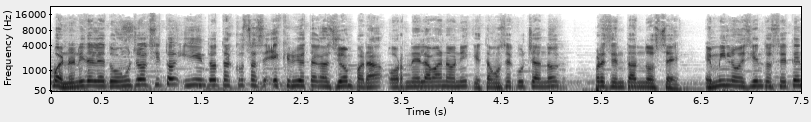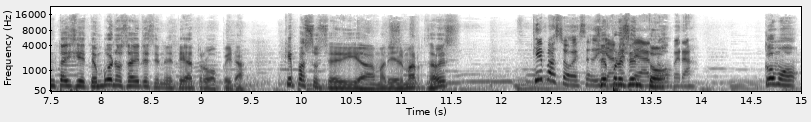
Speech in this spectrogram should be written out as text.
Bueno, en Italia tuvo mucho éxito y entre otras cosas escribió esta canción para Ornella Banoni que estamos escuchando presentándose en 1977 en Buenos Aires en el Teatro Ópera. ¿Qué pasó ese día, María del Mar, sabes? ¿Qué pasó ese día Se en el presentó- Teatro Ópera? Como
